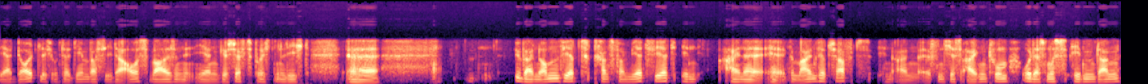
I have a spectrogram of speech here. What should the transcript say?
der deutlich unter dem, was Sie da ausweisen, in Ihren Geschäftsberichten liegt, äh, übernommen wird, transformiert wird in eine äh, Gemeinwirtschaft, in ein öffentliches Eigentum oder es muss eben dann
